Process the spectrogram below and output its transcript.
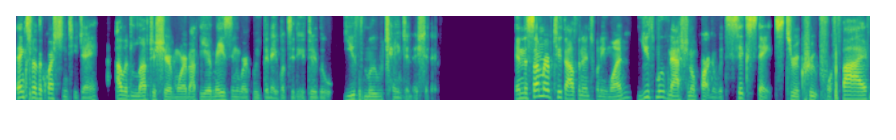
Thanks for the question, TJ. I would love to share more about the amazing work we've been able to do through the Youth Move Change Initiative. In the summer of 2021, Youth Move National partnered with six states to recruit for five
